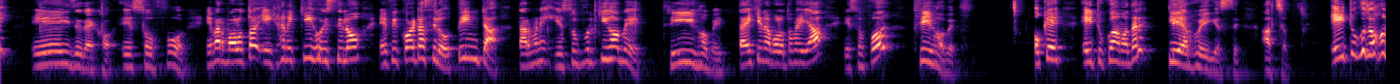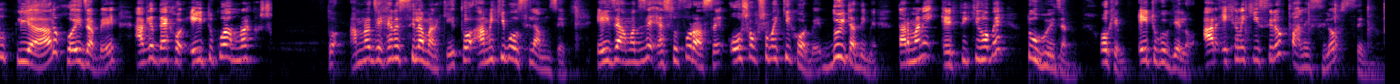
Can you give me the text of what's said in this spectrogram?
এই যে দেখো এসও ফোর এবার বলো তো এখানে কি হয়েছিল? এফি কয়টা ছিল? তিনটা। তার মানে এসও ফোর কি হবে? থ্রি হবে। তাই কি না বলো তো ভাইয়া এসও ফোর থ্রি হবে। ওকে এইটুকু আমাদের ক্লিয়ার হয়ে গেছে। আচ্ছা এইটুকু যখন ক্লিয়ার হয়ে যাবে, আগে দেখো, এইটুকু আমরা তো আমরা যেখানে ছিলাম আর কি, তো আমি কি বলছিলাম যে, এই যে আমাদের যে এসোফোর আছে, ও সবসময় কি করবে? দুইটা দিবে। তার মানে এফি কি হবে? টু হয়ে যাবে। ওকে এইটুকু গেল। আর এখানে কি ছিল? পানি ছিল সেভেন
